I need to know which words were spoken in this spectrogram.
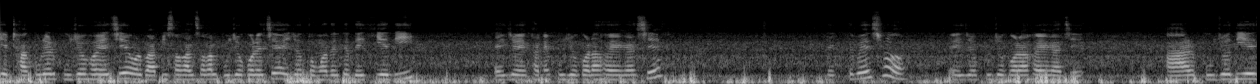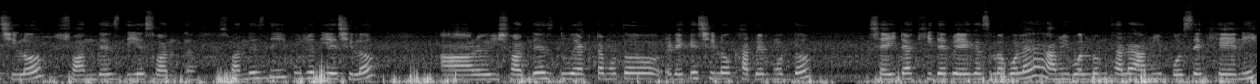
যে ঠাকুরের পুজো হয়েছে, ওর বাপি সকাল সকাল পুজো করেছে, এই যে তোমাদেরকে দেখিয়ে দিই। এই যে এখানে পুজো করা হয়ে গেছে। দেখতে পেয়েছ? এই যে পুজো করা হয়ে গেছে। আর পুজো দিয়েছিল, সন্দেশ দিয়ে সন্দেশ দিয়েই পুজো দিয়েছিল। আর ওই সন্দেশ দু একটা মতো রেখেছিল খাপের মধ্যে। সেইটা খিদে পেয়ে গেছিল বলে আমি বললাম, তাহলে আমি বসে খেয়ে নিই।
